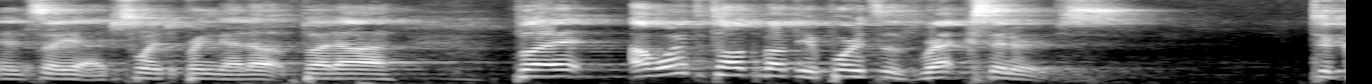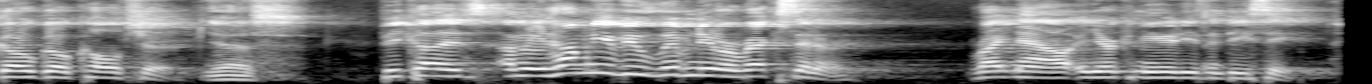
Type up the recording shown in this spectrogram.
And so yeah, I just wanted to bring that up. But uh, but I wanted to talk about the importance of rec centers to go-go culture. Yes. Because I mean, how many of you live near a rec center right now in your communities in DC?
